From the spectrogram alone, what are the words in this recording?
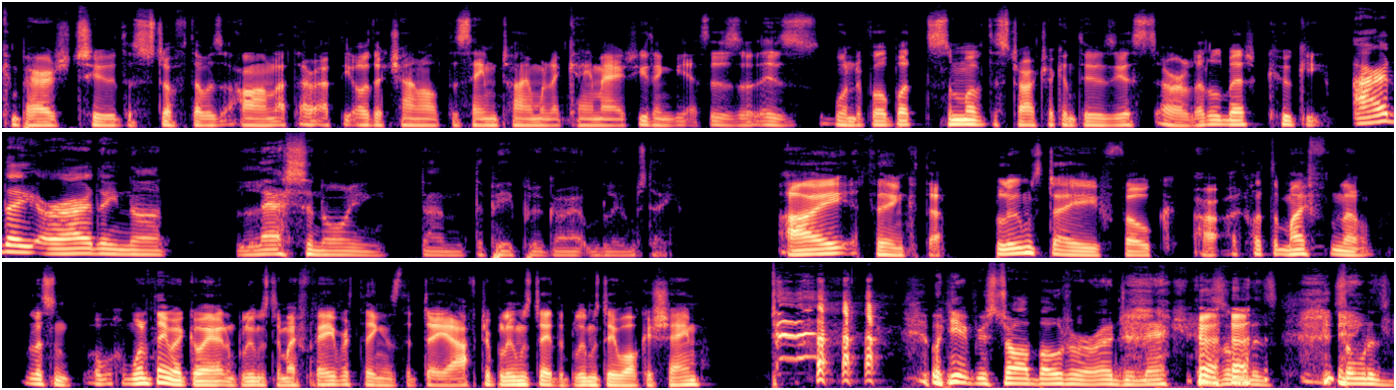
compared to the stuff that was on at the, at the other channel at the same time when it came out, you think yes, this is is wonderful. But some of the Star Trek enthusiasts are a little bit kooky. Are they or are they not less annoying than the people who go out on Bloomsday? I think that Bloomsday folk are what the my no. Listen, one thing about going out on Bloomsday, my favorite thing is the day after Bloomsday, the Bloomsday Walk of Shame. when you have your straw boater around your neck because someone has someone has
